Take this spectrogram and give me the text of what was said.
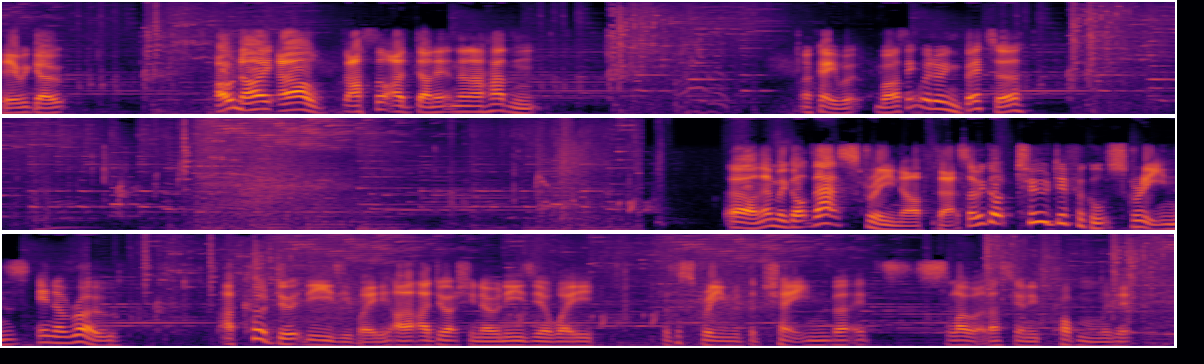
There we go. Oh no! Oh, I thought I'd done it and then I hadn't. Okay, well I think we're doing better. Oh, and then we got that screen after that. So we got two difficult screens in a row. I could do it the easy way. I, I do actually know an easier way for the screen with the chain, but it's slower. That's the only problem with it.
